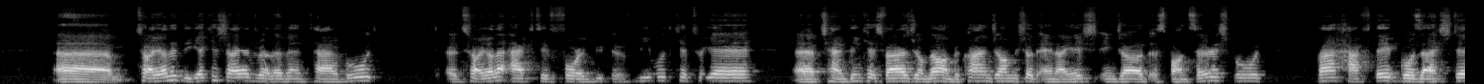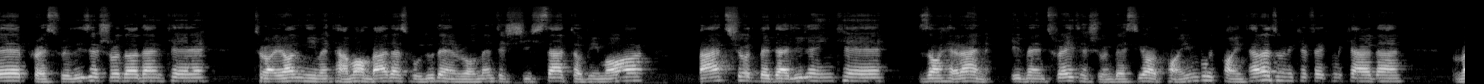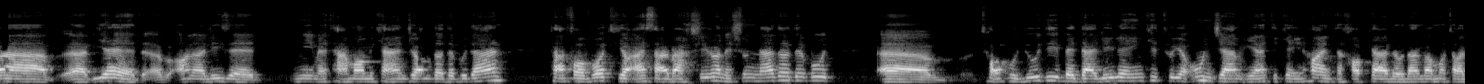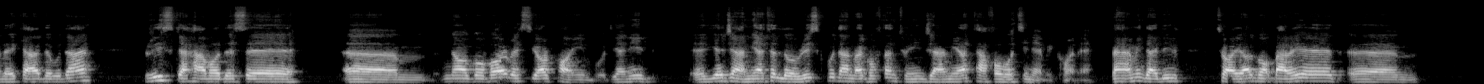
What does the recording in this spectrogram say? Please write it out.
trial دیگه که شاید relevant تر بود trial ACTIV-4B بود که توی چندین کشور از جمله آمریکا انجام می‌شد. NIH اینجا اسپانسرش بود و هفته گذشته press release ش رو دادن که trial نیمه تمام بعد از حدود enrollment 600 تا بیمار قطع شد به دلیل اینکه ظاهرا event rate شون بسیار پایین بود پایین تر از اونی که فکر می‌کردن و یه آنالیز نیمه تمامی که انجام داده بودن تفاوت یا اثر بخشی رو نشون نداده بود. تا حدودی به دلیل اینکه توی اون جمعیتی که اینها انتخاب کرده بودن و مطالعه کرده بودن ریسک حوادث ناگوار بسیار پایین بود. یعنی یه جمعیت low risk بودن و گفتن تو این جمعیت تفاوتی نمی‌کنه. به همین دلیل trial برای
